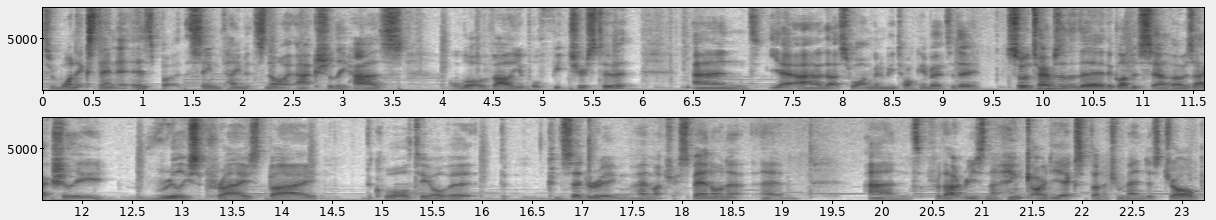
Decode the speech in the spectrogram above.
to one extent it is, but at the same time it's not. It actually has a lot of valuable features to it. And yeah, uh, that's what I'm going to be talking about today. So in terms of the, the glove itself, I was actually really surprised by the quality of it, considering how much I spent on it. Um, and for that reason, I think RDX have done a tremendous job.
